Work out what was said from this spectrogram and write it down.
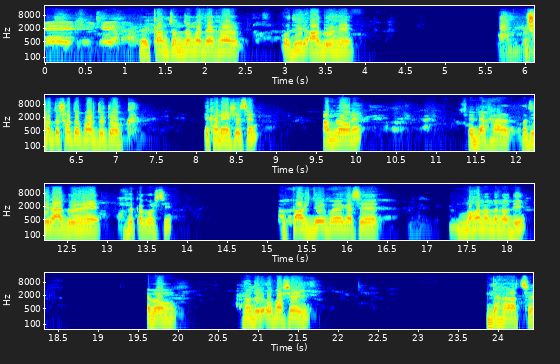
এই কাঞ্চনজঙ্ঘা দেখার অধীর আগ্রহে শত শত পর্যটক এখানে এসেছেন। আমরা অনেক সে দেখার অধীর আগ্রহে অপেক্ষা করছি। পাশ দিয়ে বয়ে গেছে মহানন্দা নদী এবং নদীর ওপাশেই দেখা যাচ্ছে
